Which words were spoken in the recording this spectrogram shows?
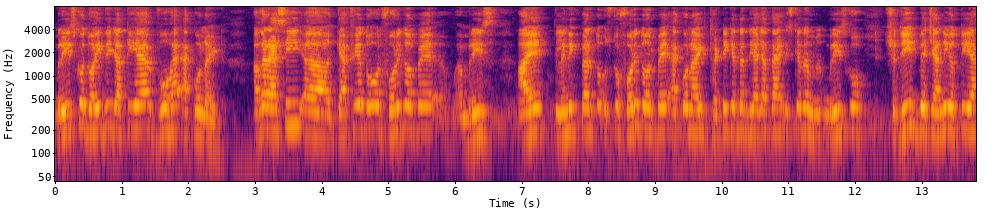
मरीज़ को दवाई दी जाती है, वो है एकोनाइट अगर ऐसी कैफियत हो और फौरी तौर पर मरीज़ आए क्लिनिक पर तो उसको फौरी तौर पे एकोनाइट थर्टी के अंदर दिया जाता है। इसके अंदर मरीज़ को शदीद बेचैनी होती है,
